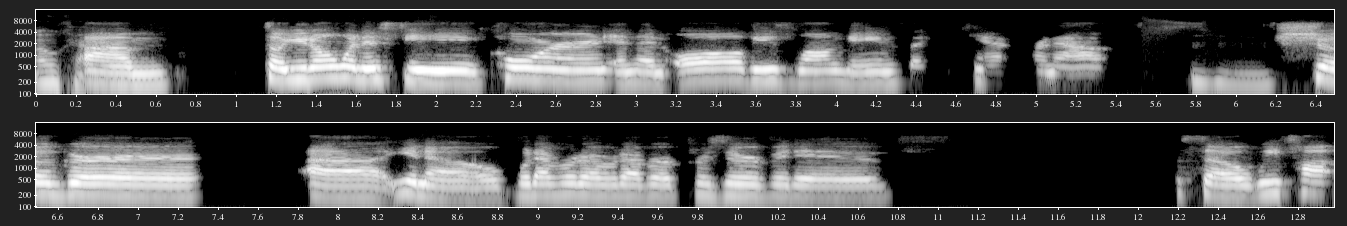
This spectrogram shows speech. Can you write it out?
Okay. Um, so you don't want to see corn and then all these long names that you can't pronounce, mm-hmm. sugar, uh, you know, whatever, whatever, whatever, preservative. So we taught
